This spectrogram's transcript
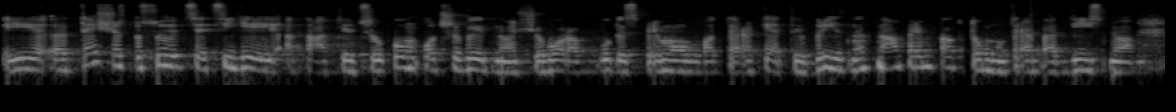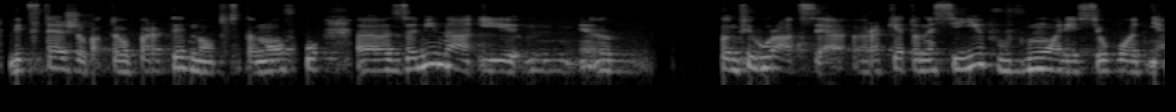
І е, те, що стосується цієї атаки, цілком очевидно, що ворог буде спрямовувати ракети в різних напрямках, тому треба дійсно відстежувати оперативну обстановку. Е, Заміна і е, конфігурація ракетоносіїв в морі сьогодні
